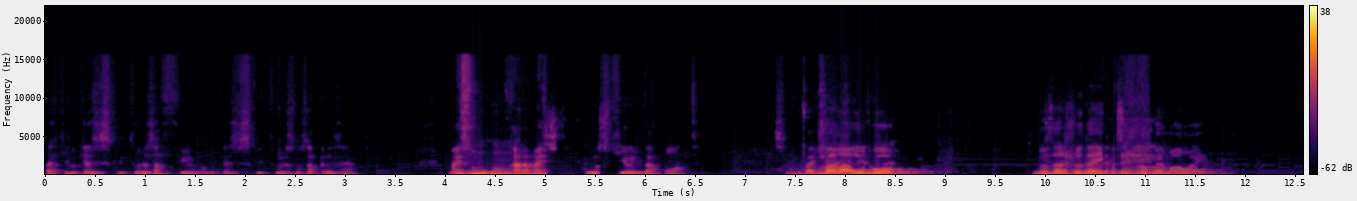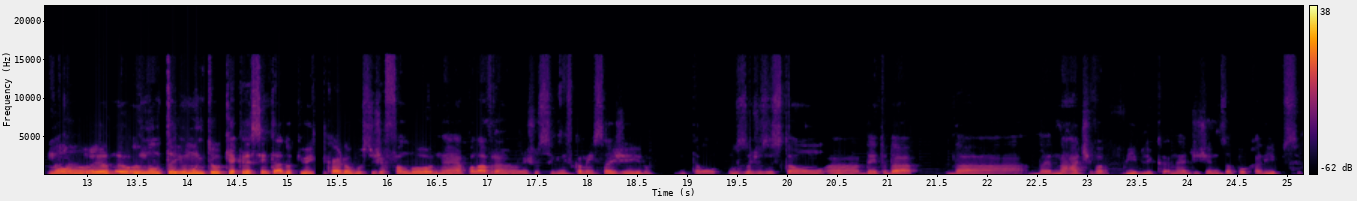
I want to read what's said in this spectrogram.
daquilo que as escrituras afirmam, do que as escrituras nos apresentam. Mas um, uhum. um cara mais estudioso que eu, ele dá conta. Assim, ele vai, vai lá, Hugo. Nos ajuda aí com esse problemão aí. Não, eu, eu, não tenho muito o que acrescentar do que o Ricardo Augusto já falou, né? A palavra anjo significa mensageiro. Então, os anjos estão ah, dentro da, da, da, narrativa bíblica, né? De Gênesis Apocalipse.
